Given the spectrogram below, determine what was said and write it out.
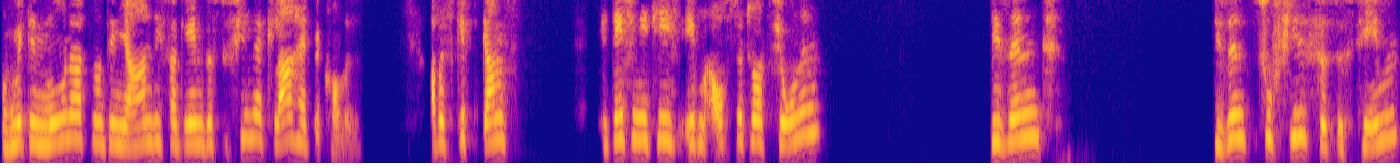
Und mit den Monaten und den Jahren, die vergehen, wirst du viel mehr Klarheit bekommen. Aber es gibt ganz definitiv eben auch Situationen, die sind, die sind zu viel fürs System.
